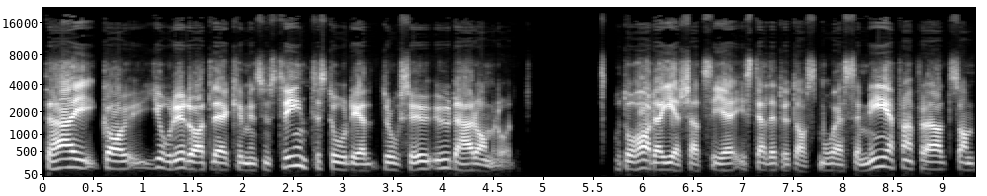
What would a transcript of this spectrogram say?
det här gav, gjorde ju då att läkemedelsindustrin till stor del drog sig ur, ur det här området. Och då har det ersatts istället av små SME framför allt som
